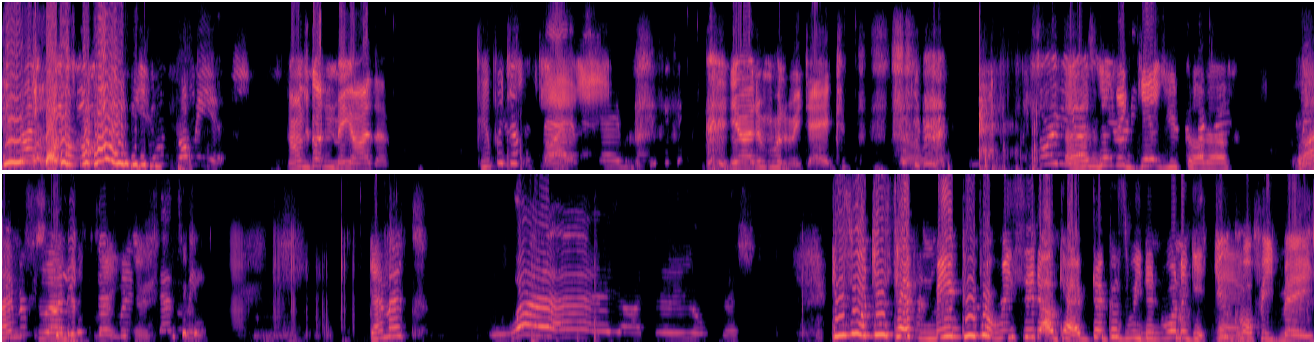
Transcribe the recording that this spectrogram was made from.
Cooper, No run! one got me yet. No one's gotten me either. Cooper just died. Yeah, I didn't want to be tagged. Sorry if I'm gonna get you, Conner. I'm trying to get That's me. you. That's me. Damn it. Way I do this. Guess what just happened? Me and Cooper reset our character because we didn't want to get you tagged. copied me.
